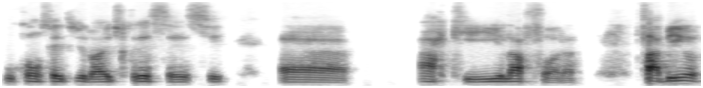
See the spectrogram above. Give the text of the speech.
o conceito de Lloyd crescesse uh, aqui e lá fora. Fabinho,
